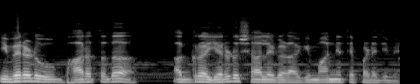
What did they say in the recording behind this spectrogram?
ಇವೆರಡು ಭಾರತದ ಅಗ್ರ ಎರಡು ಶಾಲೆಗಳಾಗಿ ಮಾನ್ಯತೆ ಪಡೆದಿವೆ.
